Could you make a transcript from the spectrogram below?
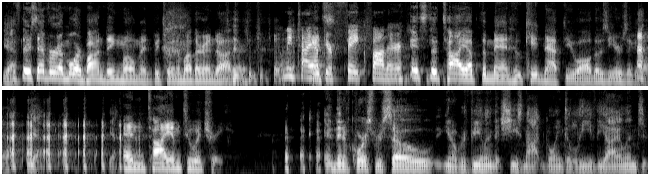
Yeah. if there's ever a more bonding moment between a mother and daughter Let me tie up your fake father. it's to tie up the man who kidnapped you all those years ago yeah. and tie him to a tree and then of course Rousseau, you know, revealing that she's not going to leave the island.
